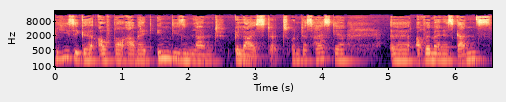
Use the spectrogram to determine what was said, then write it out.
riesige Aufbauarbeit in diesem Land geleistet. Und das heißt, der, äh, auch wenn man es ganz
